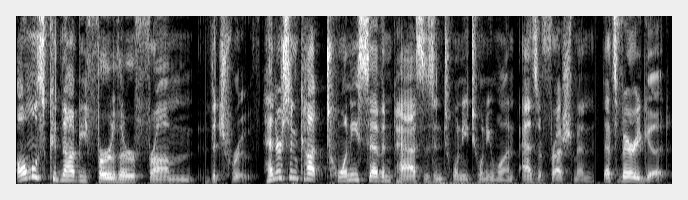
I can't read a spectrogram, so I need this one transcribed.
almost could not be further from the truth. Henderson caught 27 passes in 2021 as a freshman. That's very good.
